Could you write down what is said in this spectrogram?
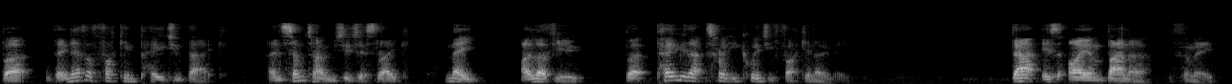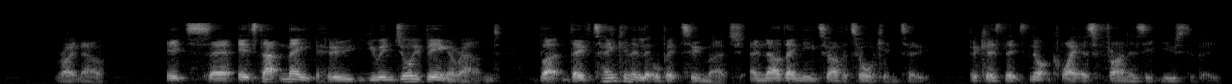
But they never fucking paid you back. And sometimes you're just like, mate, I love you, but pay me that twenty quid you fucking owe me. That is Iron Banner for me right now. It's uh, it's that mate who you enjoy being around, but they've taken a little bit too much, and now they need to have a talking to because it's not quite as fun as it used to be.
